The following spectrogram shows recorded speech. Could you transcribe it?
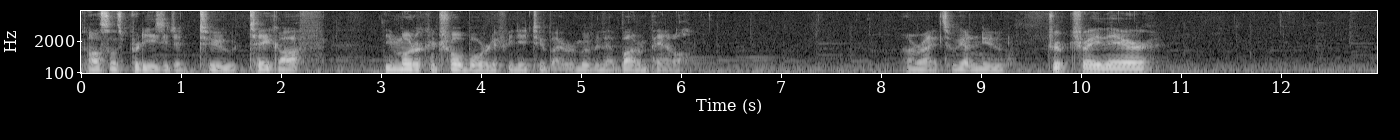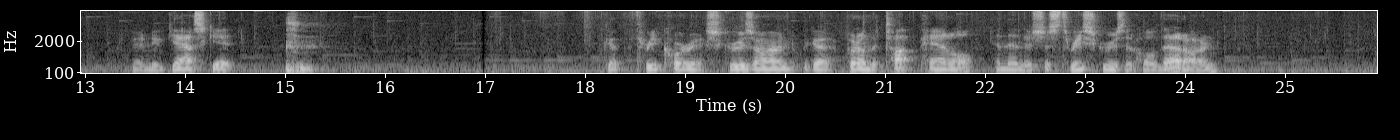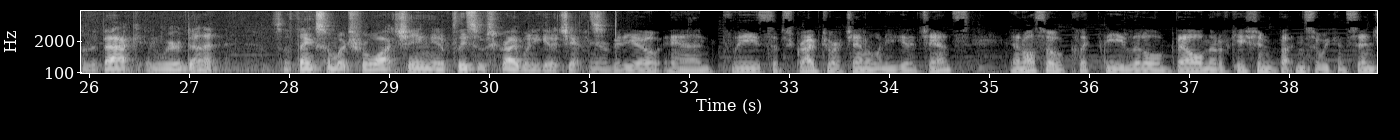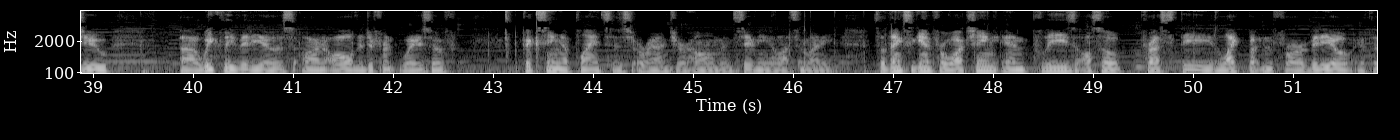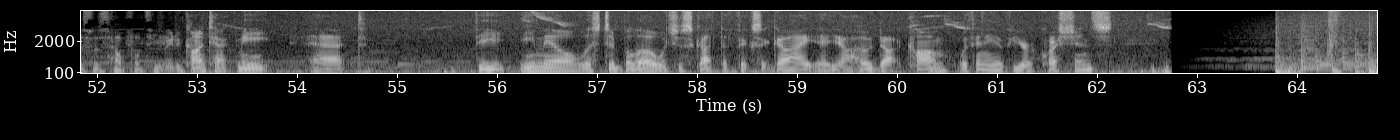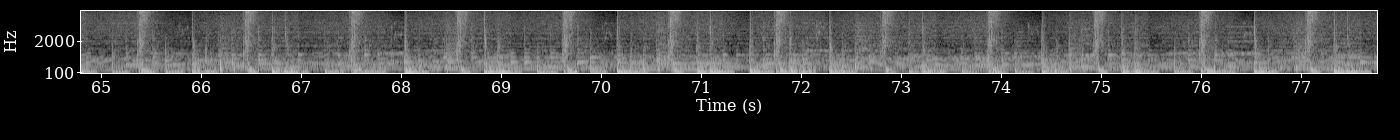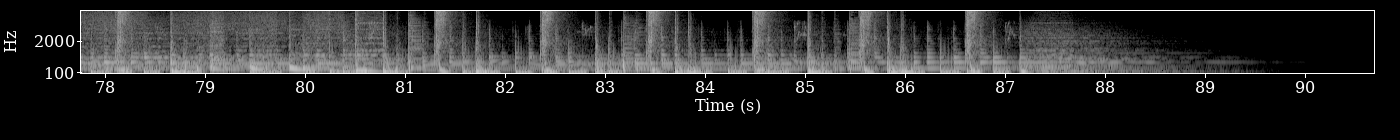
Also, it's pretty easy to, to take off the motor control board if you need to by removing that bottom panel. All right, so we got a new drip tray there. We got a new gasket. got the three quarter inch screws on. We got to put on the top panel, and then there's just three screws that hold that on on the back, and we're done. So thanks so much for watching, and please subscribe when you get a chance. Our video, and please subscribe to our channel when you get a chance. And also click the little bell notification button so we can send you uh, weekly videos on all the different ways of fixing appliances around your home and saving you lots of money. So thanks again for watching and please also press the like button for our video if this was helpful to you. Free to contact me at the email listed below, which is scottthefixitguy at yahoo.com with any of your questions.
